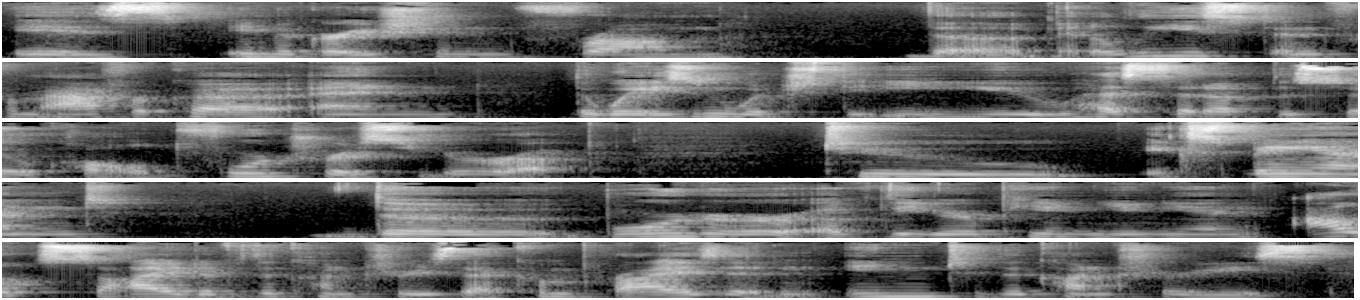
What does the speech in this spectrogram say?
is immigration from the Middle East and from Africa and the ways in which the EU has set up the so called Fortress Europe to expand the border of the European Union outside of the countries that comprise it and into the countries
